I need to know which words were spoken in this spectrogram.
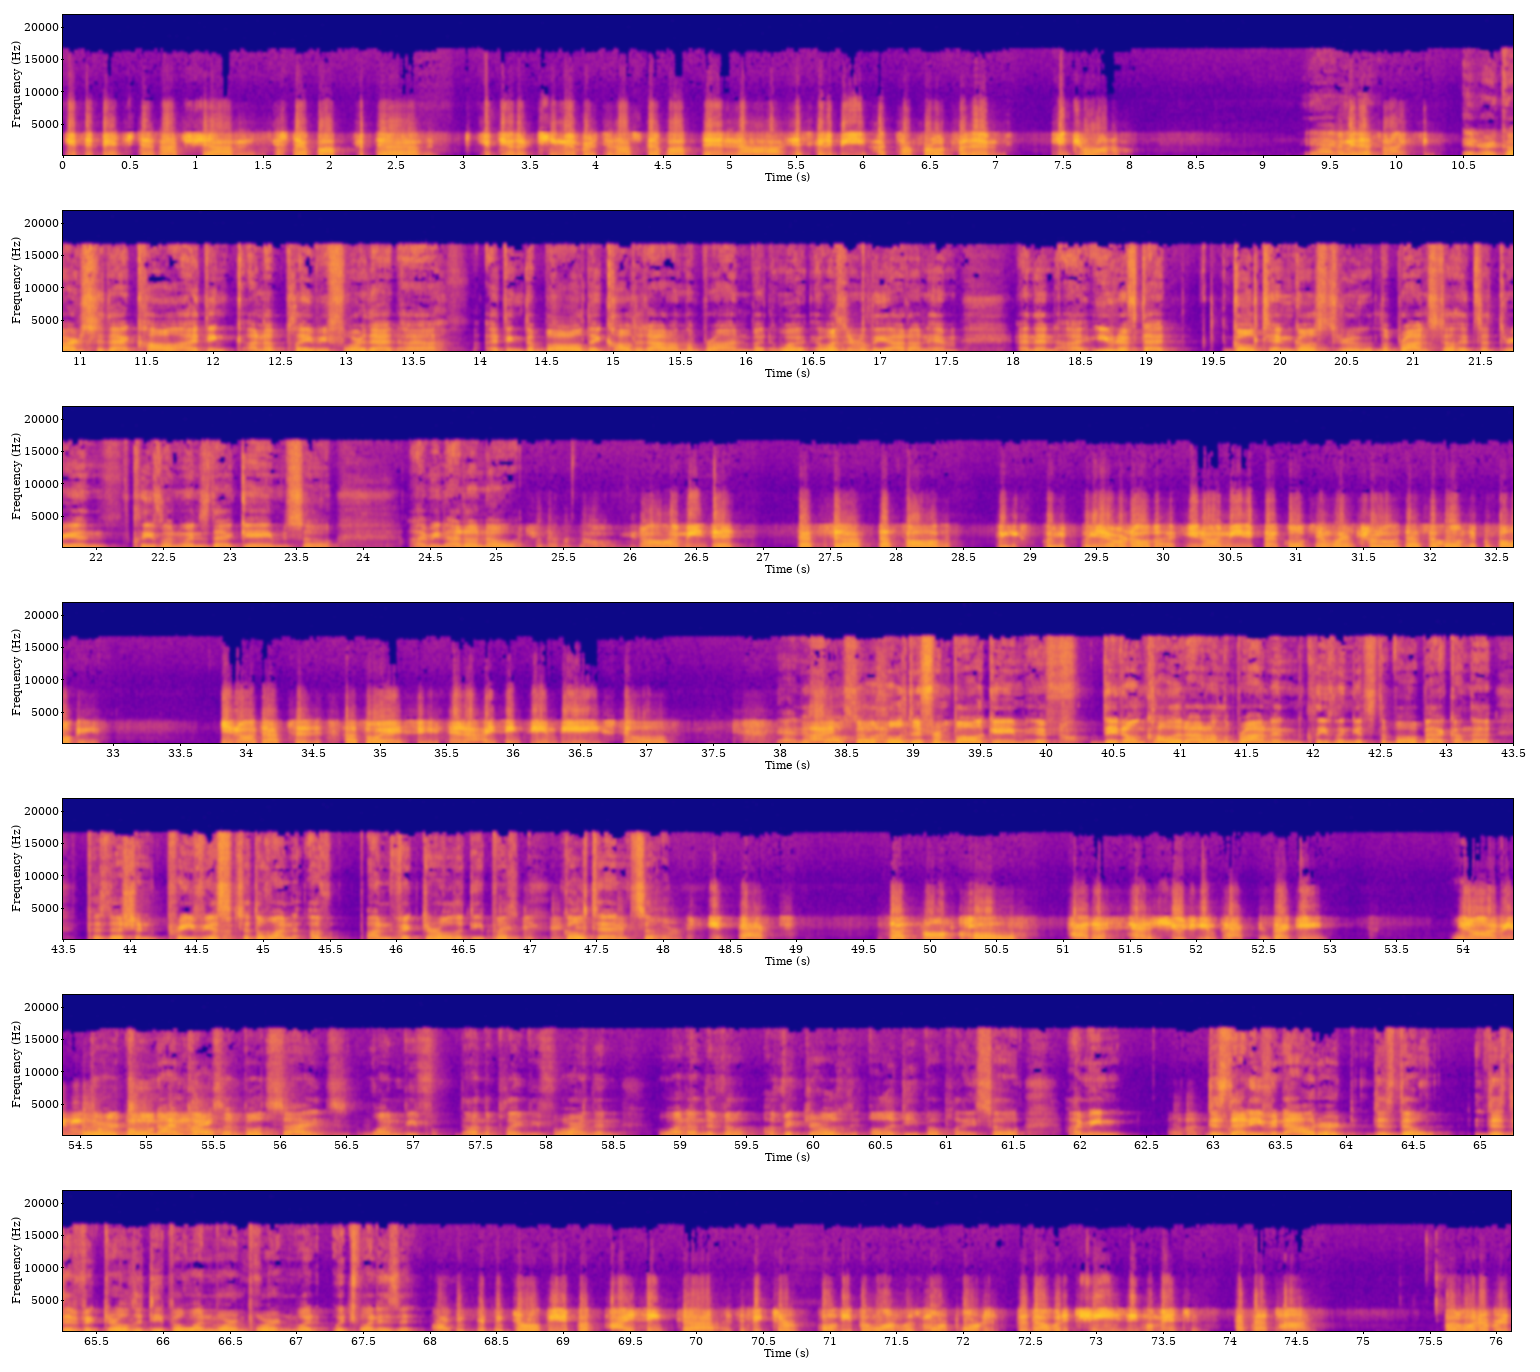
if the bench does not um, step up, if the um, if the other team members do not step up, then uh, it's going to be a tough road for them in Toronto. Yeah, I mean, I mean that's what I see. In regards to that call, I think on a play before that, uh, I think the ball they called it out on LeBron, but it wasn't really out on him. And then uh, even if that goaltend goes through, LeBron still hits a three, and Cleveland wins that game. So, I mean, I don't know. But you never know, you know. I mean that that's uh, that's all. You, never know that, you know. I mean, if that goaltend went through, that's a whole different ball game. You know, that's a, that's the way I see it, and I think the NBA still. Yeah, and it's I, also a whole different ball game if they don't call it out on LeBron and Cleveland gets the ball back on the possession previous to the one of on Victor Oladipo's goaltend. So more of an impact that non-call had a had a huge impact in that game. Well, you know, I mean, more there were two non-calls like, on both sides. One before on the play before, and then one on the Victor Oladipo play. So, I mean, does that even out, or does the does the Victor Oladipo one more important? What which one is it? I think the Victor Oladipo. I think uh, the Victor Oladipo one was more important because that would have changed the momentum at that time. But whatever.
